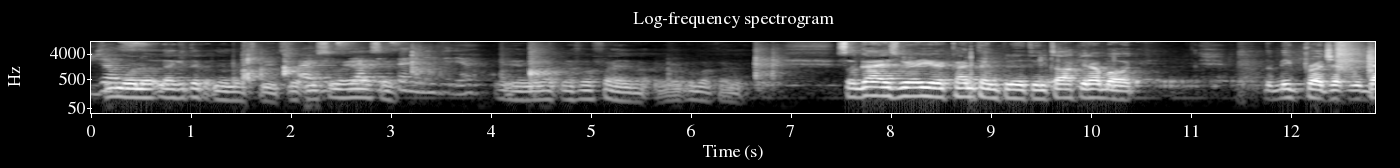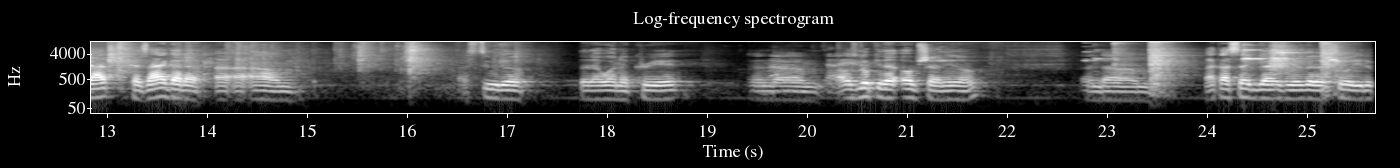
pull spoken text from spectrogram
You just know, not like it take up no much space. Alright, you let's see what you have to send me video. Yeah, me want me for file back. I go back on it. So guys, we're here contemplating, talking about the big project with that, because I got a, a, a um a studio that I want to create, and um, I was looking at option, you know, and um, like I said, guys, we're gonna show you the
